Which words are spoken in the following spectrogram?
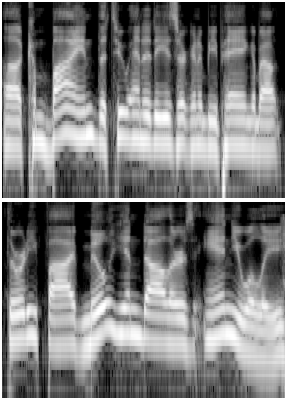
Uh, combined, the two entities are going to be paying about $35 million annually.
